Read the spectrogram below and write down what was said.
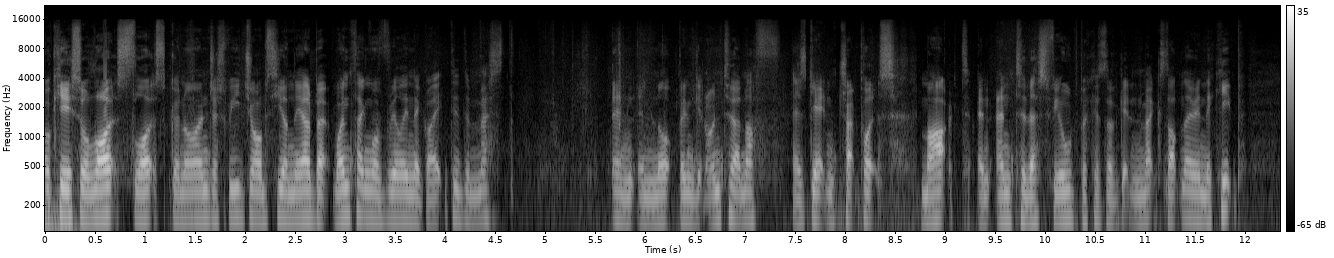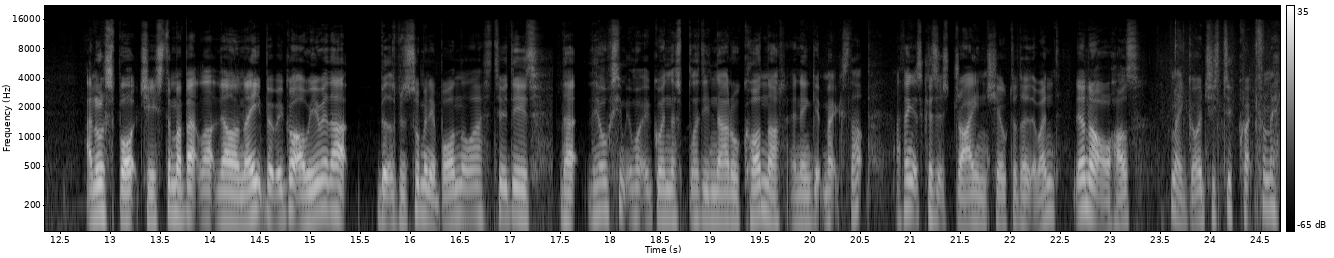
Okay, so lots, lots going on, just wee jobs here and there, but one thing we've really neglected and missed and, and not been getting onto enough is getting triplets marked and into this field because they're getting mixed up now and they keep. I know Spot chased them a bit like the other night, but we got away with that. But there's been so many born the last two days that they all seem to want to go in this bloody narrow corner and then get mixed up. I think it's because it's dry and sheltered out the wind. They're not all hers. My god, she's too quick for me.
